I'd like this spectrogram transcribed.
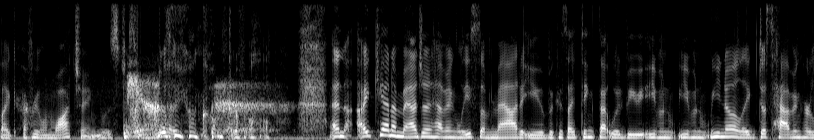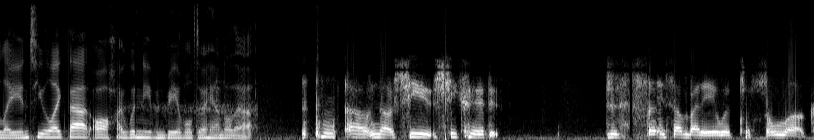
like everyone watching. It was just really uncomfortable. And I can't imagine having Lisa mad at you because I think that would be even even you know like just having her lay into you like that. Oh, I wouldn't even be able to handle that. Oh no, she she could just slay somebody with just a look.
